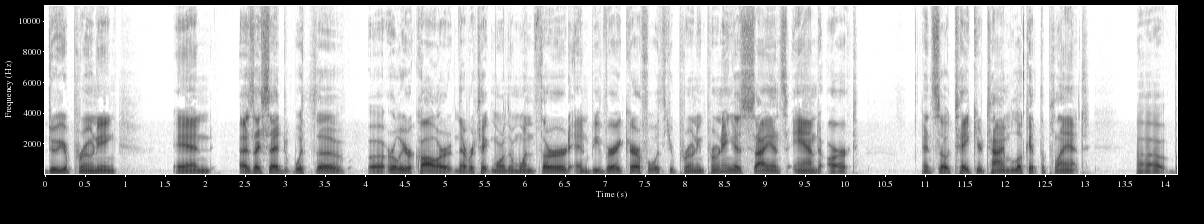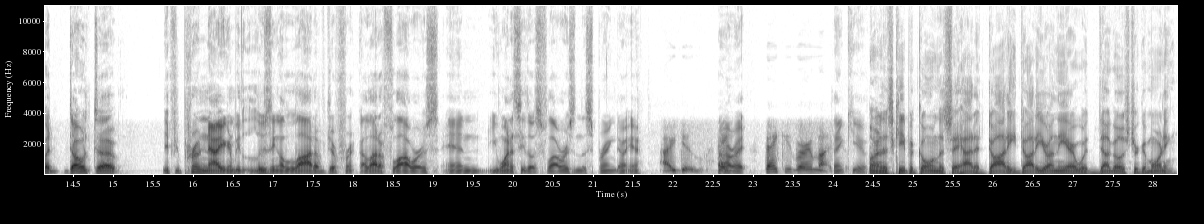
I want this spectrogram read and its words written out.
do your pruning. And as I said with the uh, earlier caller, never take more than one third and be very careful with your pruning. Pruning is science and art. And so take your time, look at the plant. Uh, but don't, uh, if you prune now, you're going to be losing a lot of different, a lot of flowers. And you want to see those flowers in the spring, don't you? I do. All right. Thank you very much. Thank you. All right, let's keep it going. Let's say hi to Dottie. Dottie, you're on the air with Doug Oster. Good morning.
